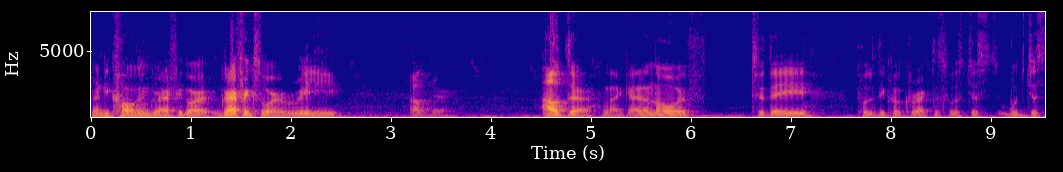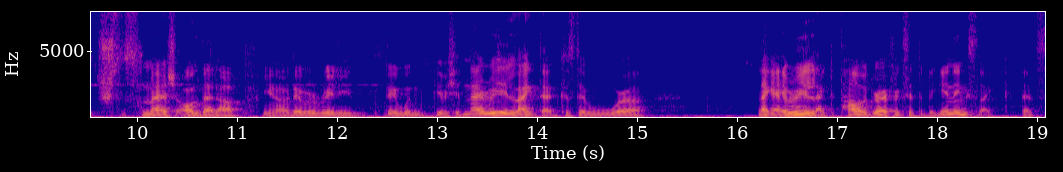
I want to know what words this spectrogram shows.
Randy Colvin graphic. Or graphics were really out there. out there. Like I don't know if today political correctness was just would just smash all that up. You know, they were really they wouldn't give a shit, and I really liked that because they were like I really liked the power graphics at the beginnings. Like that's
